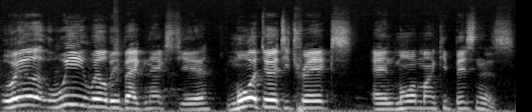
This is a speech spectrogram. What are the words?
we'll, we will be back next year, more dirty tricks and more monkey business.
